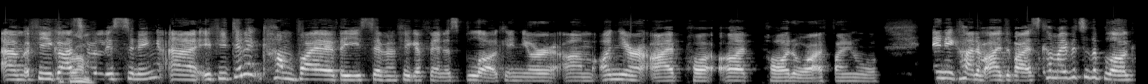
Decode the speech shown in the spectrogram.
Um, for you guys who are listening, uh, if you didn't come via the Seven Figure Furnace blog in your um, on your iPod, iPod or iPhone or any kind of iDevice, come over to the blog.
